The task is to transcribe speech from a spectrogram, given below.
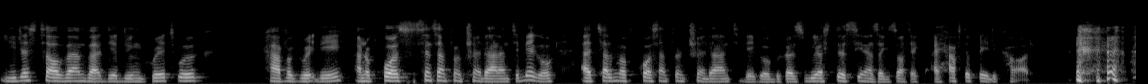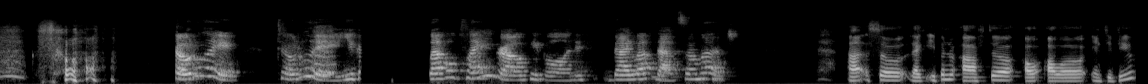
You just tell them that they're doing great work, have a great day. And of course, since I'm from Trinidad and Tobago, I tell them, of course, I'm from Trinidad and Tobago because we are still seen as exotic. I have to play the card. so totally, totally. You got level playing ground, people, and if I love that so much. Uh, so, like even after our, our, interview,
